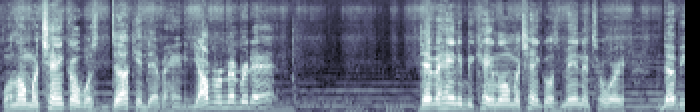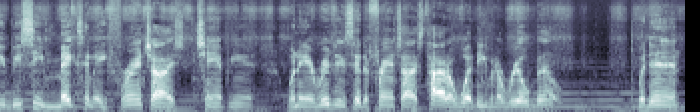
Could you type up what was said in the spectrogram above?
When Lomachenko was ducking Devin Haney. Y'all remember that? Devin Haney became Lomachenko's mandatory. WBC makes him a franchise champion when they originally said the franchise title wasn't even a real belt. But then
